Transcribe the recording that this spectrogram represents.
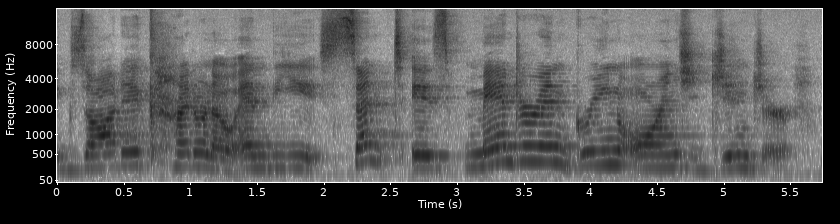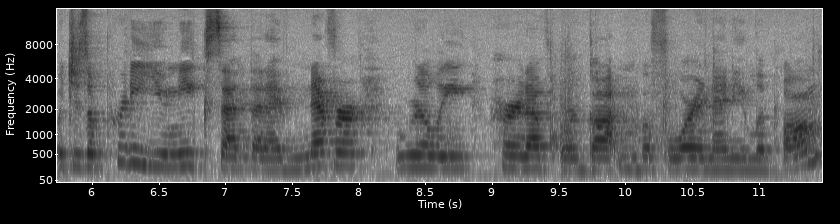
exotic, I don't know. And the scent is mandarin green orange ginger, which is a pretty unique scent that I've never really heard of or gotten before in any lip balm.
